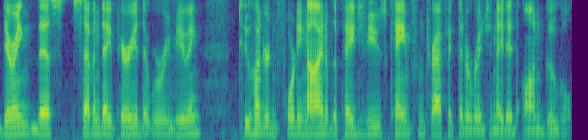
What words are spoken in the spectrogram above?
During this seven day period that we're reviewing, 249 of the page views came from traffic that originated on Google.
